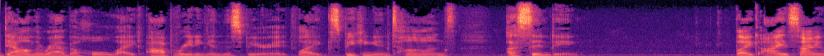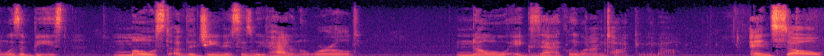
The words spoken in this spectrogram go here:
down the rabbit hole, like operating in the spirit, like speaking in tongues, ascending. Like, Einstein was a beast. Most of the geniuses we've had in the world know exactly what I'm talking about. And so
